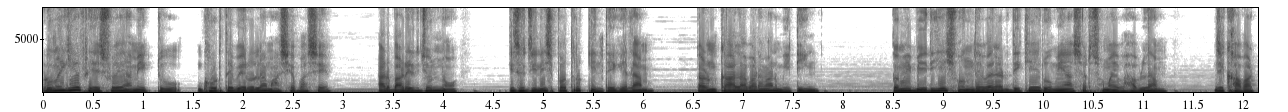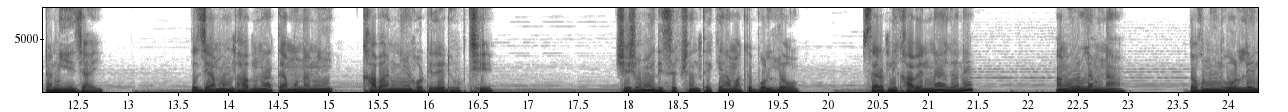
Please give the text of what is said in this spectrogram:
রুমে গিয়ে ফ্রেশ হয়ে আমি একটু ঘুরতে বেরোলাম আশেপাশে। আর বাড়ির জন্য কিছু জিনিসপত্র কিনতে গেলাম, কারণ কাল আবার আমার মিটিং তো আমি বেরিয়ে সন্ধেবেলার দিকে রুমে আসার সময় ভাবলাম যে খাবারটা নিয়ে যাই। তো যেমন ভাবনা, তেমন আমি খাবার নিয়ে হোটেলে ঢুকছি। সে সময় রিসেপশন থেকে আমাকে বলল, স্যার, আপনি খাবেন না এখানে? আমি বললাম, না। তখন উনি বললেন,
